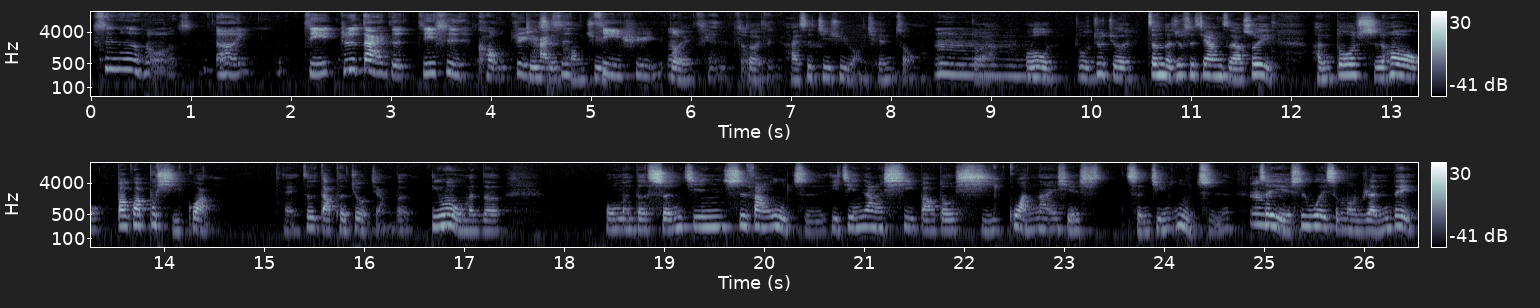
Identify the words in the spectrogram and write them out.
是那个什么，呃，即就是带着即使恐惧，还是继续往前走？对，对，还是继续往前走。嗯。对啊，我我就觉得真的就是这样子啊，所以很多时候包括不习惯，哎，这是 Doctor Joe 讲的，因为我们的。我们的神经释放物质已经让细胞都习惯那一些神经物质，嗯、这也是为什么人类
